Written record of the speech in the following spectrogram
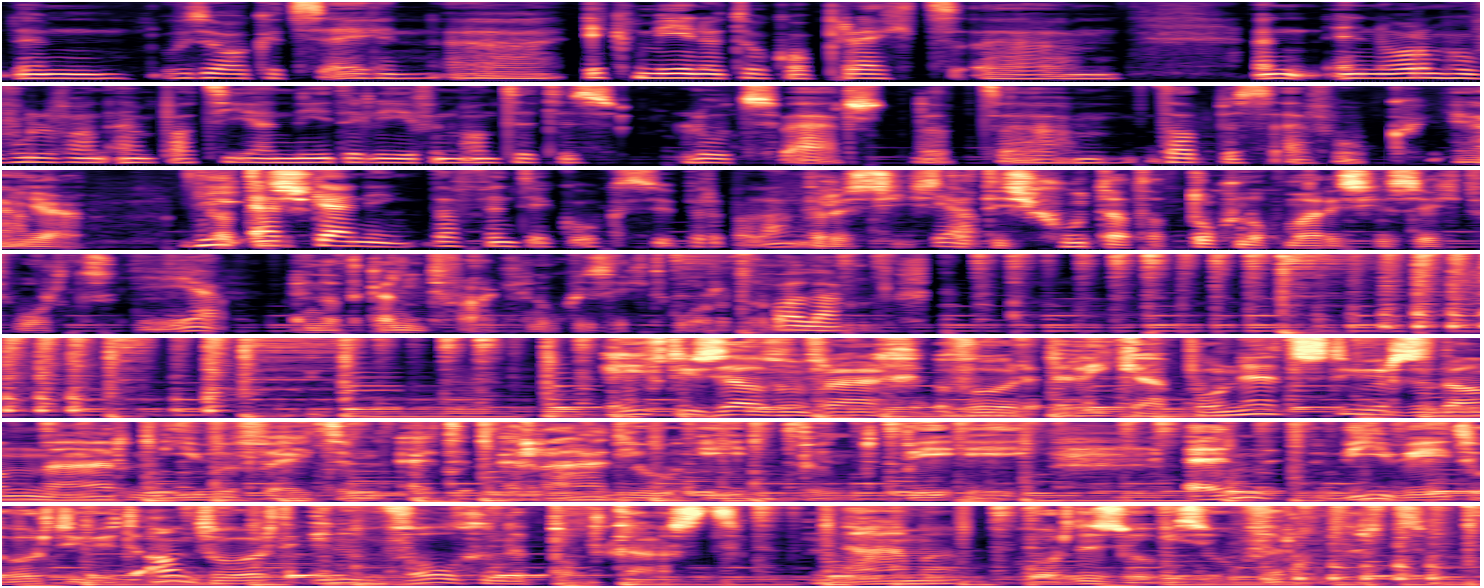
Een, hoe zou ik het zeggen? Eh, ik meen het ook oprecht. ehm, een enorm gevoel van empathie en medeleven, want dit is loodzwaar. Dat, ehm, dat besef ook. Ja. Ja, Die dat is- erkenning, dat vind ik ook superbelangrijk. precies. Ja. Dat is goed dat dat toch nog maar eens gezegd wordt. Ja, En dat kan niet vaak genoeg gezegd worden. voilà. Heeft u zelf een vraag voor Rika Ponet? Stuur ze dan naar nieuwefeiten.radio1.be. En wie weet hoort u het antwoord in een volgende podcast. Namen worden sowieso veranderd.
